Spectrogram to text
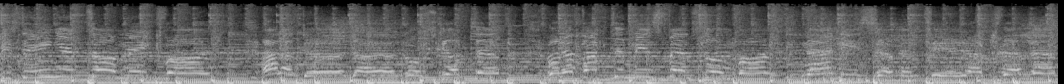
finns det inget av mig kvar. Alla döda ögonskratten. Bara vakten minns vem som var när ni cementerar kvällen.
